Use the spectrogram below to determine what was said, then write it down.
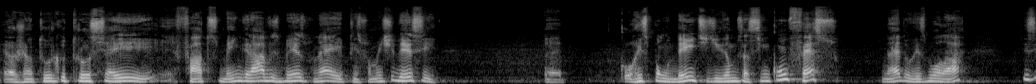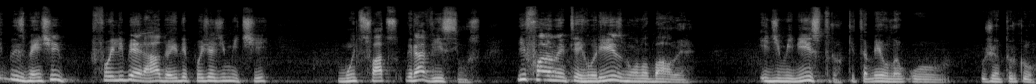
É, o Jean Turco trouxe aí fatos bem graves mesmo, né? E principalmente desse é, correspondente, digamos assim, confesso, né, do Hezbollah, que simplesmente foi liberado aí depois de admitir muitos fatos gravíssimos. E falando em terrorismo, Lobauer, e de ministro, que também o, o, o Jean Turco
